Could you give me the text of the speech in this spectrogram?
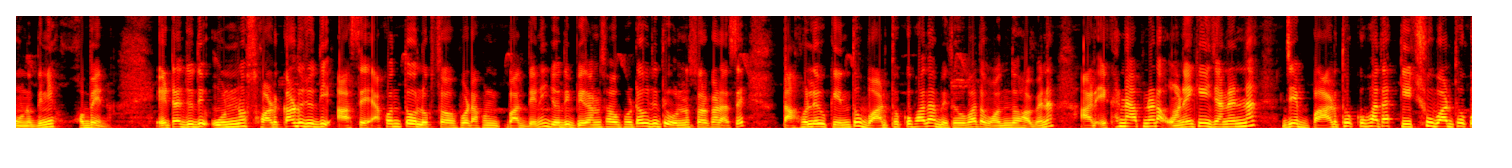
কোনোদিনই হবে না। এটা যদি অন্য সরকারও যদি আসে, এখন তো লোকসভা ভোট এখন বাদ দেনি যদি বিধানসভা ভোটেও যদি অন্য সরকার আসে, তাহলেও কিন্তু বার্ধক্য ভাতা বিধবা ভাতা বন্ধ হবে না। আর এখানে আপনারা অনেকেই জানেন না যে বার্ধক্য ভাতা, কিছু বার্ধক্য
